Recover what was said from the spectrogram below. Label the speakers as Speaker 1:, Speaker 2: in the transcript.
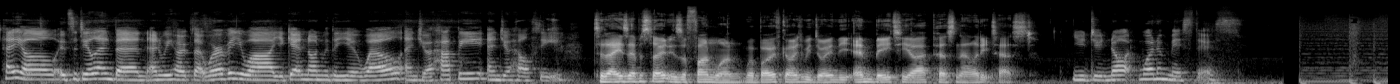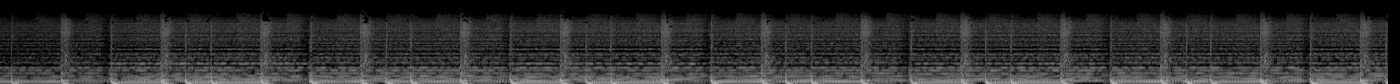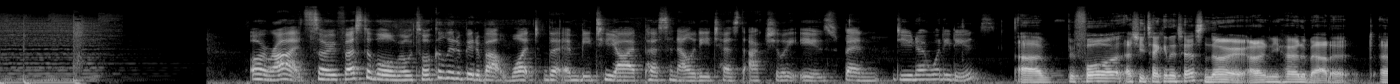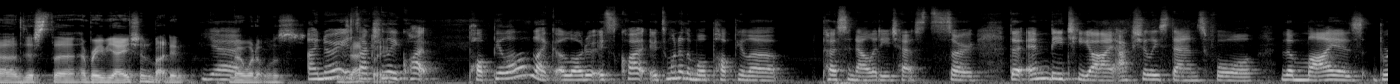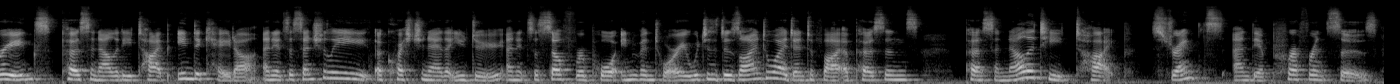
Speaker 1: Hey y'all, it's Adilah and Ben, and we hope that wherever you are, you're getting on with the year well, and you're happy and you're healthy.
Speaker 2: Today's episode is a fun one. We're both going to be doing the MBTI personality test.
Speaker 1: You do not want to miss this. All right, so first of all, we'll talk a little bit about what the MBTI personality test actually is. Ben, do you know what it is?
Speaker 2: Uh, before actually taking the test, no, I only heard about it, uh, just the abbreviation, but I didn't
Speaker 1: Yeah.
Speaker 2: know what it was.
Speaker 1: I know it's actually quite popular. Like a lot of it's quite it's one of the more popular personality tests. So the MBTI actually stands for the Myers-Briggs Personality Type Indicator and it's essentially a questionnaire that you do and it's a self-report inventory which is designed to identify a person's personality type, strengths and their preferences.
